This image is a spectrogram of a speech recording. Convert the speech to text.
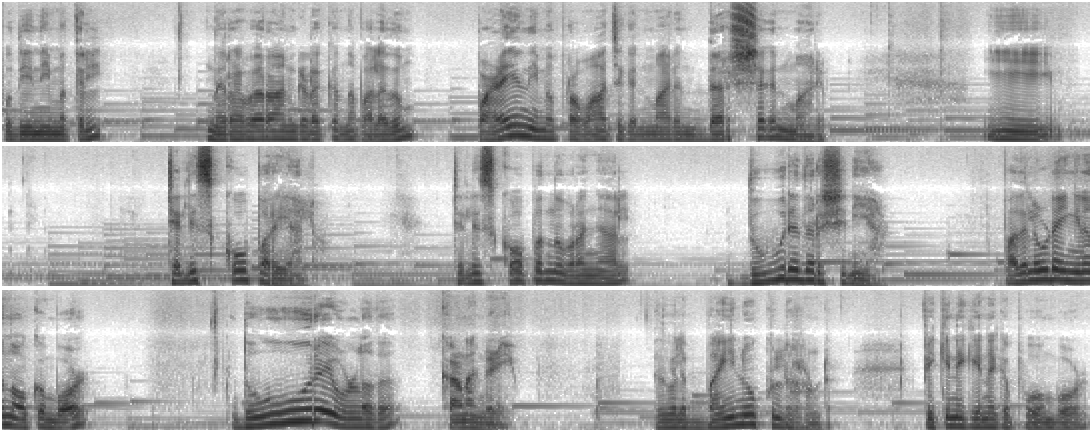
പുതിയ നിയമത്തിൽ നിറവേറാൻ കിടക്കുന്ന പലതും പഴയ നിയമപ്രവാചകന്മാരും ദർശകന്മാരും ഈ ടെലിസ്കോപ്പ് അറിയാലോ ടെലിസ്കോപ്പ് എന്ന് പറഞ്ഞാൽ ദൂരദർശിനിയാണ്. അപ്പം അതിലൂടെ ഇങ്ങനെ നോക്കുമ്പോൾ ദൂരെയുള്ളത് കാണാൻ കഴിയും. അതുപോലെ ബൈനോക്കുലറുണ്ട്. പിക്നിക്കിനൊക്കെ പോകുമ്പോൾ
